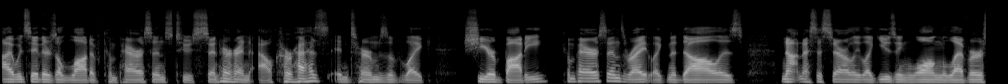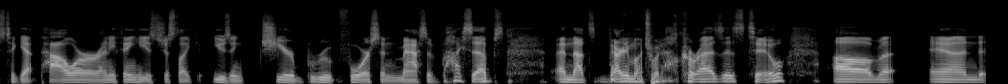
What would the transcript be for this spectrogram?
I would say there's a lot of comparisons to Sinner and Alcaraz in terms of like sheer body comparisons, right? Like Nadal is not necessarily like using long levers to get power or anything. He's just like using sheer brute force and massive biceps. And that's very much what Alcaraz is too. Um, and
